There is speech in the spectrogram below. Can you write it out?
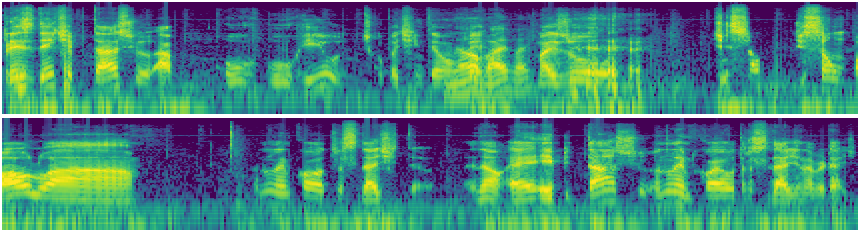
Presidente Epitácio, a- o, o Rio, desculpa te interromper, Não, vai, vai. mas o de São, de São Paulo a. Eu não lembro qual a outra cidade que. Não, é Epitácio, eu não lembro qual é a outra cidade, na verdade.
